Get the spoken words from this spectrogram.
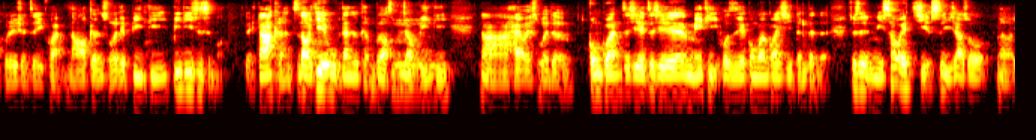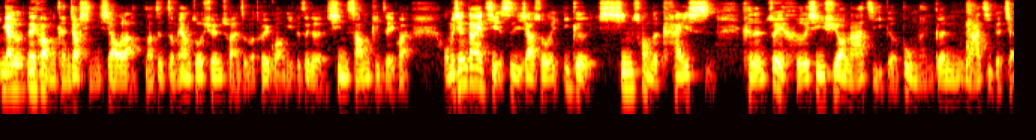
operation 这一块，然后跟所谓的 BD，BD 是什么？对，大家可能知道业务，但是可能不知道什么叫嗯 BD。那还有所谓的公关这些这些媒体或者这些公关关系等等的，就是你稍微解释一下说，呃，应该说那一块我们可能叫行销啦，那这怎么样做宣传，怎么推广你的这个新商品这一块，我们先大概解释一下说，一个新创的开始，可能最核心需要哪几个部门跟哪几个角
